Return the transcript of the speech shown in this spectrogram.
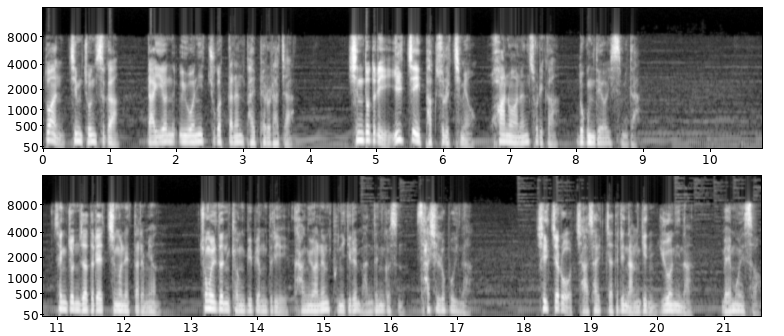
또한 짐 존스가 라이언 의원이 죽었다는 발표를 하자 신도들이 일제히 박수를 치며 환호하는 소리가 녹음되어 있습니다. 생존자들의 증언에 따르면 총을 든 경비병들이 강요하는 분위기를 만든 것은 사실로 보이나 실제로 자살자들이 남긴 유언이나 메모에서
